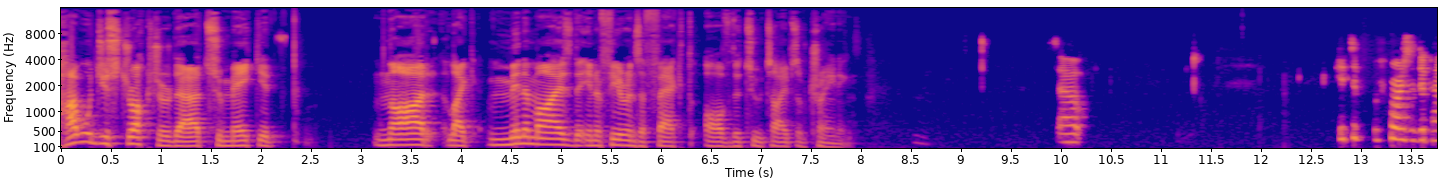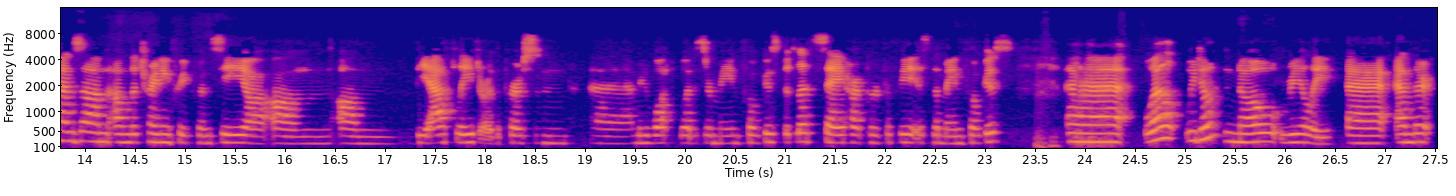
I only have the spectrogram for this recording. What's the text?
how would you structure that to make it not like minimize the interference effect of the two types of training? So it of course it depends on on the training frequency uh, on on the athlete or the person. Uh, I mean, what what is their main focus? But let's say hypertrophy is the main focus. Mm-hmm. Uh, well, we don't know really, uh, and there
